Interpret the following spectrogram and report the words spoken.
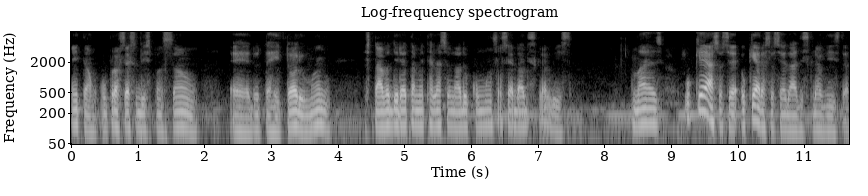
Então, o processo de expansão é, do território humano estava diretamente relacionado com uma sociedade escravista. Mas o que, é o que era a sociedade escravista?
